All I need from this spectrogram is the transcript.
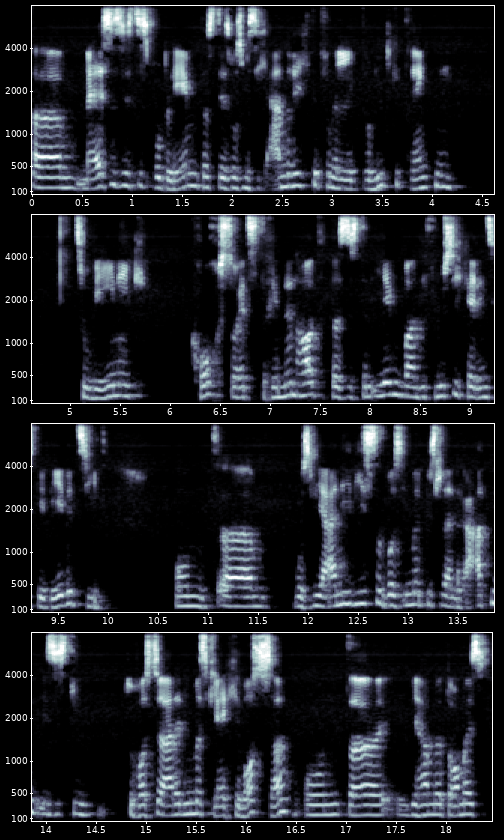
ähm, meistens ist das Problem, dass das, was man sich anrichtet von Elektrolytgetränken, zu wenig Kochsalz drinnen hat, dass es dann irgendwann die Flüssigkeit ins Gewebe zieht. Und ähm, was wir auch nie wissen, was immer ein bisschen ein Raten ist, ist, du, du hast ja auch nicht immer das gleiche Wasser. Und äh, wir haben ja damals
